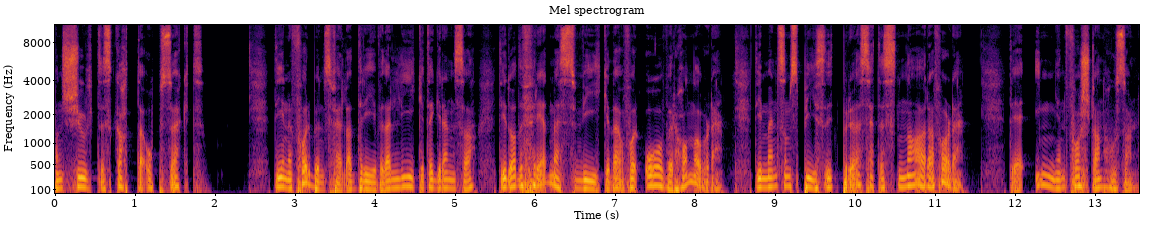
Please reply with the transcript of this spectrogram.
han skjulte skatter oppsøkt? Dine forbundsfeller driver deg like til grensa, de du hadde fred med, sviker deg og får overhånd over deg, de menn som spiser ditt brød, setter snarer for deg. Det er ingen forstand hos han.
